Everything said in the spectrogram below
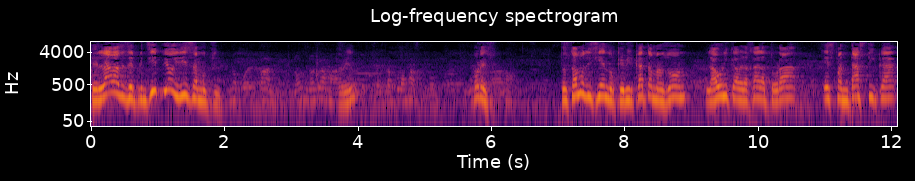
te lavas desde el principio y dices amotzi. ¿Está bien? Por eso. Entonces estamos diciendo que Birkat Amazon, la única verajá de la Torah, es fantástica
